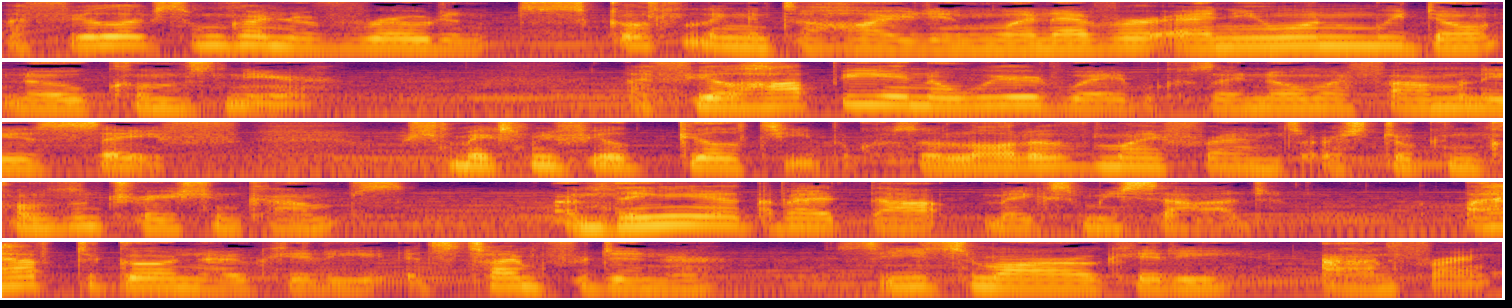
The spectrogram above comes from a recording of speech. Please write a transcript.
I feel like some kind of rodent scuttling into hiding whenever anyone we don't know comes near. I feel happy in a weird way because I know my family is safe, which makes me feel guilty because a lot of my friends are stuck in concentration camps, and thinking about that makes me sad. I have to go now, Kitty. It's time for dinner. See you tomorrow, Kitty Anne Frank.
